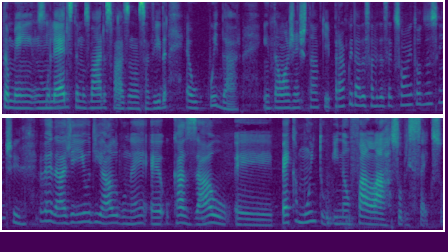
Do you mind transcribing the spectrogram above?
também Sim. mulheres temos várias fases na nossa vida, é o cuidar. Então a gente está aqui para cuidar dessa vida sexual em todos os sentidos. É verdade. E o diálogo, né? É, o casal é, peca muito em não falar sobre sexo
